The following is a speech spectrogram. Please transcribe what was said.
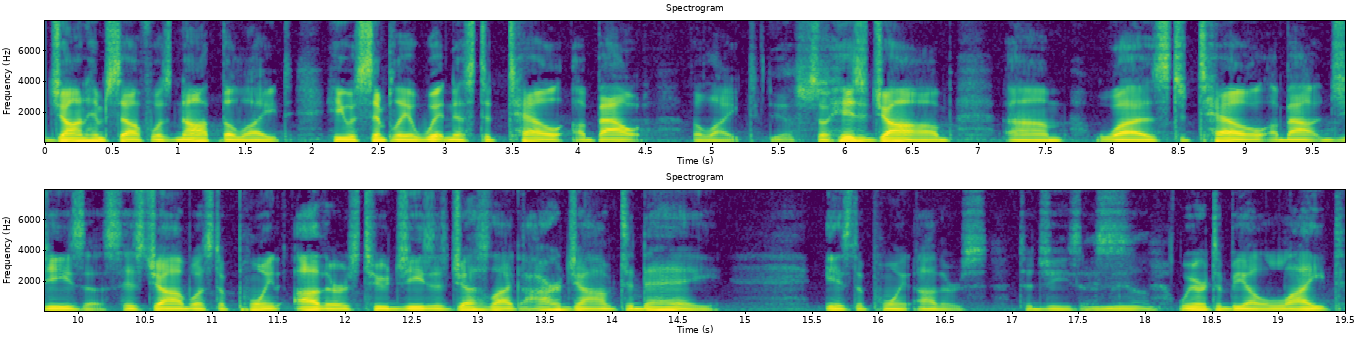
John himself was not the light; he was simply a witness to tell about the light. Yes. So his job um, was to tell about Jesus. His job was to point others to Jesus, just like our job today is to point others to Jesus. Amen. We are to be a light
